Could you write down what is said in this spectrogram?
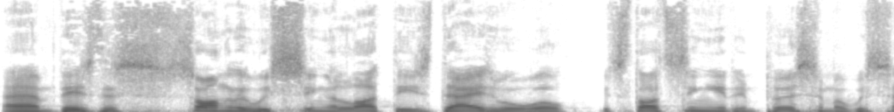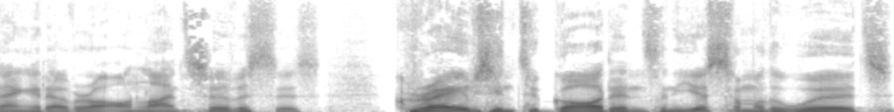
Um, there's this song that we sing a lot these days. We will we start singing it in person, but we sang it over our online services. Graves into gardens, and here's some of the words.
